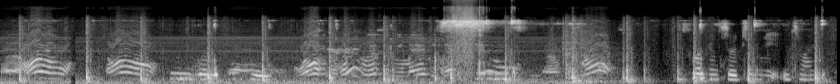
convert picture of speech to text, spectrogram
Hello? Hello? Uh, well, if you're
